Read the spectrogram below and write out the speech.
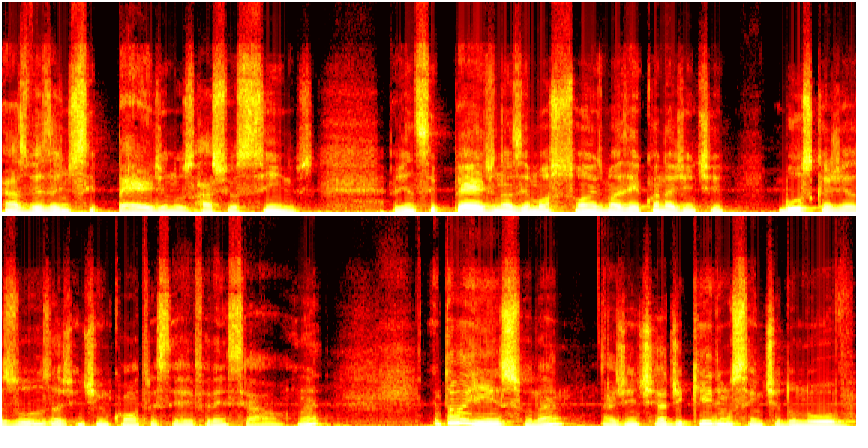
Às vezes a gente se perde nos raciocínios, a gente se perde nas emoções, mas aí quando a gente busca Jesus, a gente encontra esse referencial, né? Então é isso, né? A gente adquire um sentido novo,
